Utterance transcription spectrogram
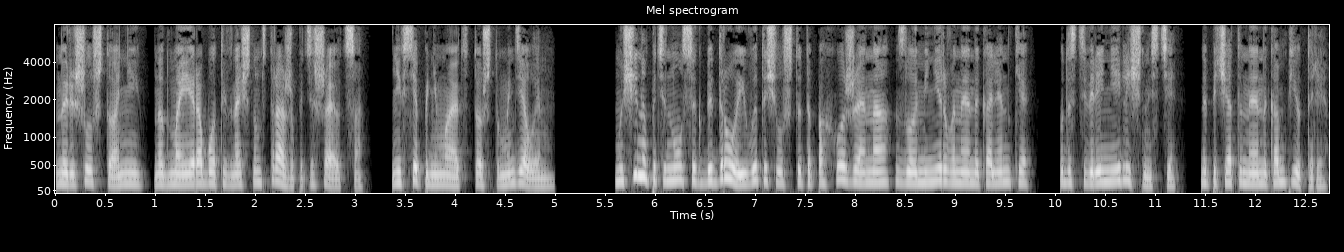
но решил, что они над моей работой в ночном страже потешаются. Не все понимают то, что мы делаем. Мужчина потянулся к бедру и вытащил что-то похожее на заламинированное на коленке удостоверение личности, напечатанное на компьютере.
